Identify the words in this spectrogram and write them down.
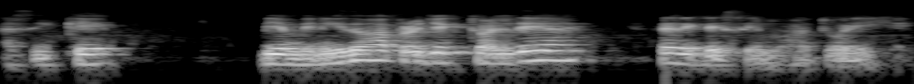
Así que bienvenidos a Proyecto Aldea, regresemos a tu origen.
